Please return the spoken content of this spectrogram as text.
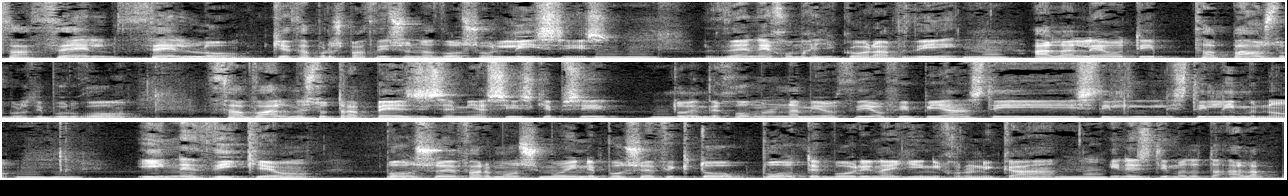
θα θέλ, θέλω και θα προσπαθήσω να δώσω λύσεις. Δεν έχω μαγικό ραβδί, Ναι. αλλά λέω ότι θα πάω στον Πρωθυπουργό, θα βάλουμε στο τραπέζι σε μια σύσκεψη το ενδεχόμενο να μειωθεί ο ΦΠΑ στη, στη, στη Λίμνο. Είναι δίκαιο. Πόσο εφαρμόσιμο είναι, πόσο εφικτό, πότε μπορεί να γίνει χρονικά, Ναι. είναι ζητήματα, τα- αλλά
